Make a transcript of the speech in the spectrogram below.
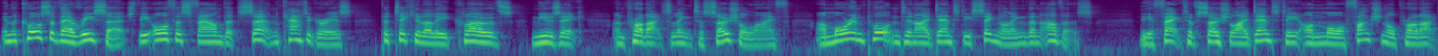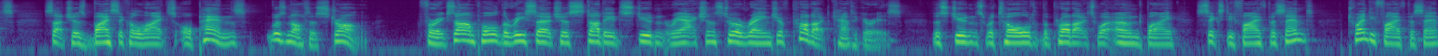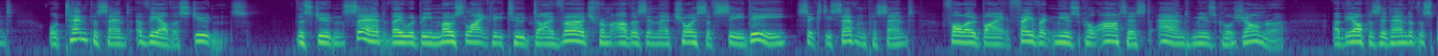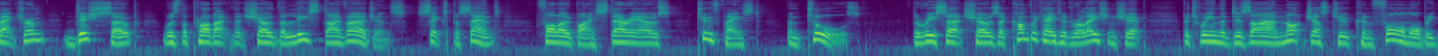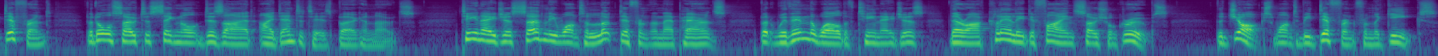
In the course of their research, the authors found that certain categories particularly clothes, music, and products linked to social life, are more important in identity signaling than others. The effect of social identity on more functional products, such as bicycle lights or pens, was not as strong. For example, the researchers studied student reactions to a range of product categories. The students were told the products were owned by 65%, 25%, or 10% of the other students. The students said they would be most likely to diverge from others in their choice of CD, 67%, followed by favourite musical artist and musical genre. At the opposite end of the spectrum, dish soap was the product that showed the least divergence, 6%, followed by stereos, toothpaste, and tools. The research shows a complicated relationship between the desire not just to conform or be different, but also to signal desired identities, Berger notes. Teenagers certainly want to look different than their parents, but within the world of teenagers, there are clearly defined social groups. The jocks want to be different from the geeks.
